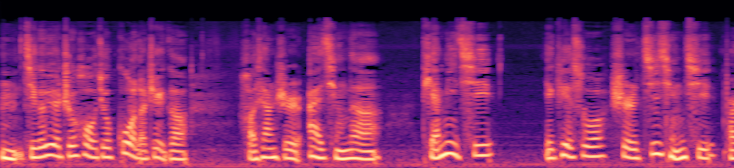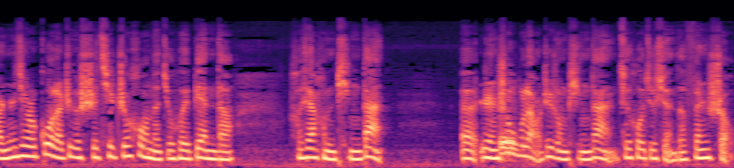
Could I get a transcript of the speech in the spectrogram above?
嗯，几个月之后就过了这个，好像是爱情的甜蜜期，也可以说是激情期。反正就是过了这个时期之后呢，就会变得好像很平淡，呃，忍受不了这种平淡，最后就选择分手。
